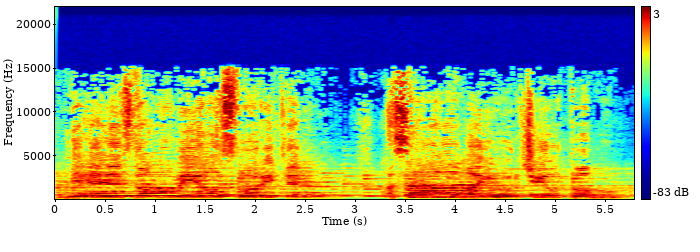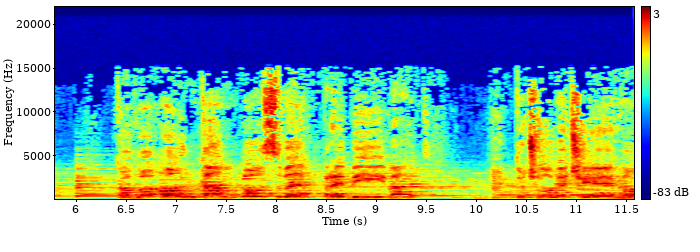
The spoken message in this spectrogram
hniezdo uvil sám aj určil komu, koho on tam pozve prebývať do človečieho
